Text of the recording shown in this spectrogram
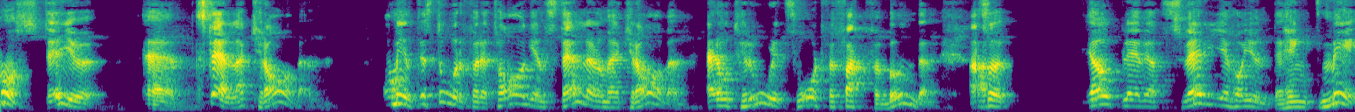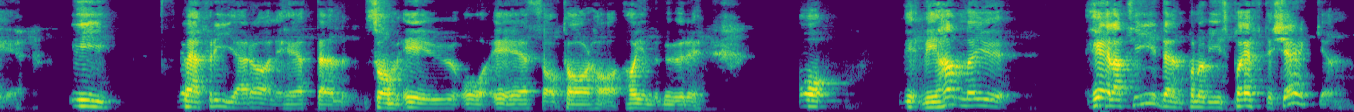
måste ju eh, ställa kraven. Om inte storföretagen ställer de här kraven är det otroligt svårt för fackförbunden. Alltså, jag upplever att Sverige har ju inte hängt med i den här fria rörligheten som EU och EES-avtal har, har inneburit. Och vi, vi hamnar ju hela tiden på något vis på efterkälken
